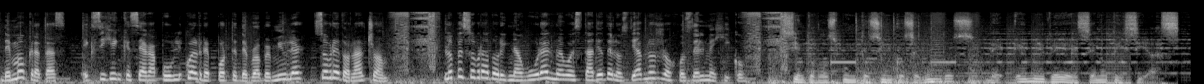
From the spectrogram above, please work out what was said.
Demócratas exigen que se haga público el reporte de Robert Mueller sobre Donald Trump. López Obrador inaugura el nuevo estadio de los Diablos Rojos del México. 102.5 segundos de MBS Noticias.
